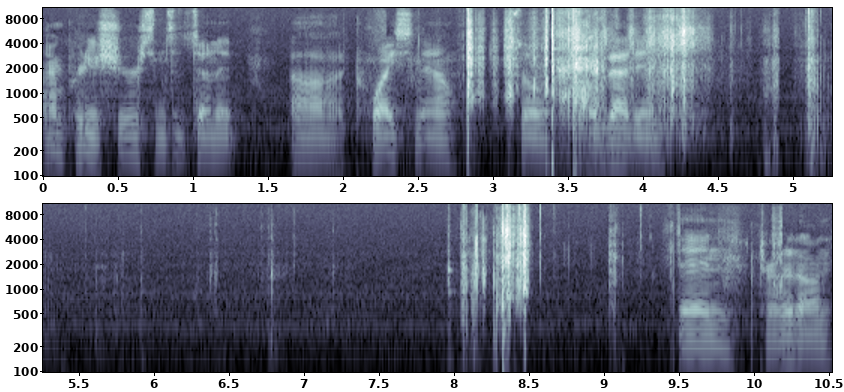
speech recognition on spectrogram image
I'm pretty sure since it's done it uh, twice now. So plug that in. Then turn it on.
